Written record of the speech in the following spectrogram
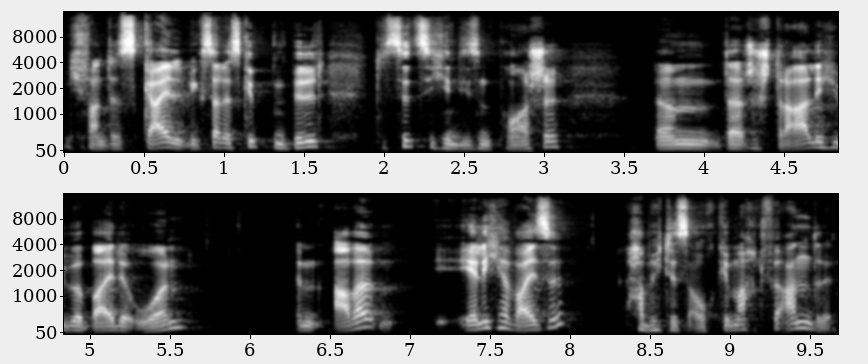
Ich fand das geil. Wie gesagt, es gibt ein Bild, da sitze ich in diesem Porsche, ähm, da strahle ich über beide Ohren. Ähm, aber ehrlicherweise habe ich das auch gemacht für andere.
